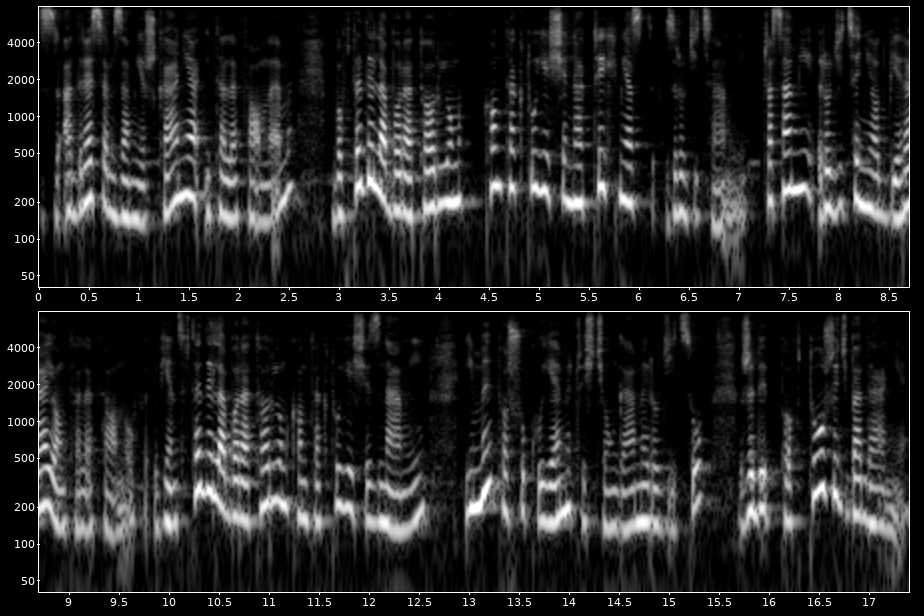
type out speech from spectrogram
z adresem zamieszkania i telefonem, bo wtedy laboratorium kontaktuje się natychmiast z rodzicami. Czasami rodzice nie odbierają telefonów, więc wtedy laboratorium kontaktuje się z nami i my poszukujemy czy ściągamy rodziców, żeby powtórzyć badanie.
